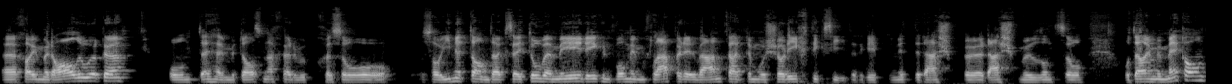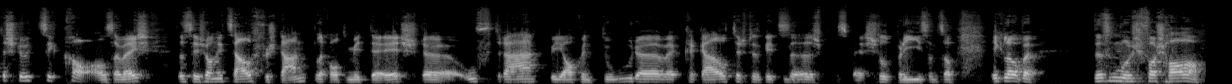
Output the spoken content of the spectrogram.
äh, können wir anschauen. Und dann haben wir das nachher wirklich so so reingetan und hat gesagt, du, wenn wir irgendwo mit dem Kleber erwähnt werden, muss schon richtig sein. Da gibt es nicht den Rest, äh, Restmüll und so. Und da haben wir mega Unterstützung gehabt. Also weisst, das ist auch nicht selbstverständlich. Oder mit den ersten Aufträgen bei Agenturen, wenn kein Geld ist, da gibt es einen Specialpreis und so. Ich glaube, das musst du fast haben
